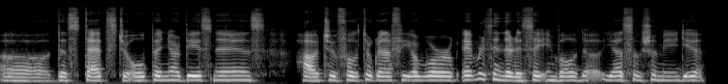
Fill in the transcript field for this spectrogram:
uh, the steps to open your business, how to photograph your work, everything that is involved, uh, yeah, social media.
